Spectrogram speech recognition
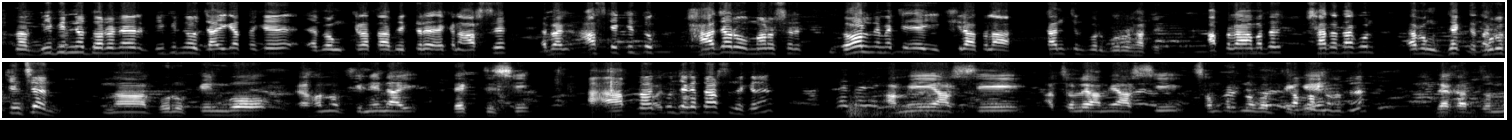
আপনার বিভিন্ন ধরনের বিভিন্ন জায়গা থেকে এবং ক্রেতা ব্যক্তিরা এখানে আসছে এবং আজকে কিন্তু হাজারো মানুষের দল নেমেছে এই খিরাতলা কাঞ্চনপুর গরুর হাটে। আপনারা আমাদের সাথে থাকুন এবং দেখতে থাকুন। গরু কিনছেন? না গরু কিনবো এখনও কিনে নাই দেখতেছি। আপনার কোন জায়গাতে আসছেন এখানে? আমি আসছি আসলে আমি আসছি থেকে। সম্ভবত, হ্যাঁ? দেখার জন্য।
